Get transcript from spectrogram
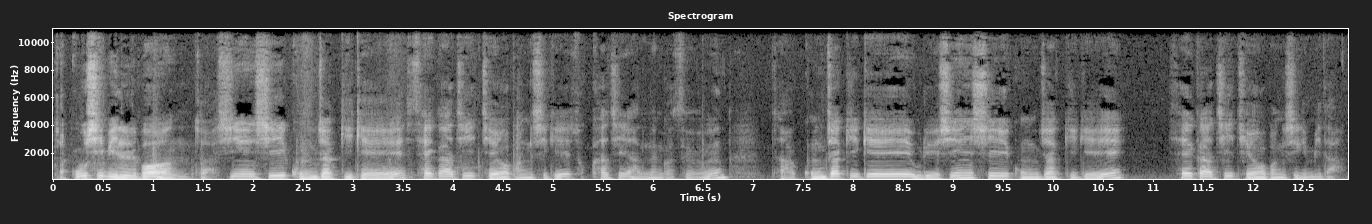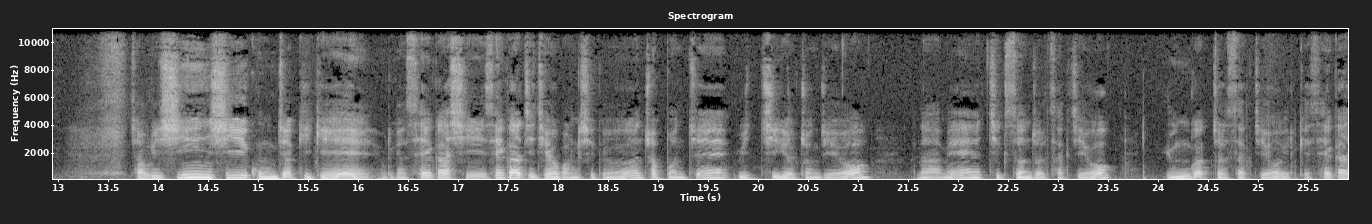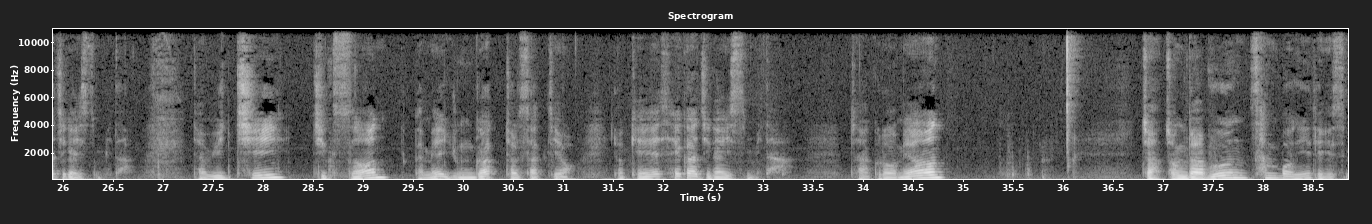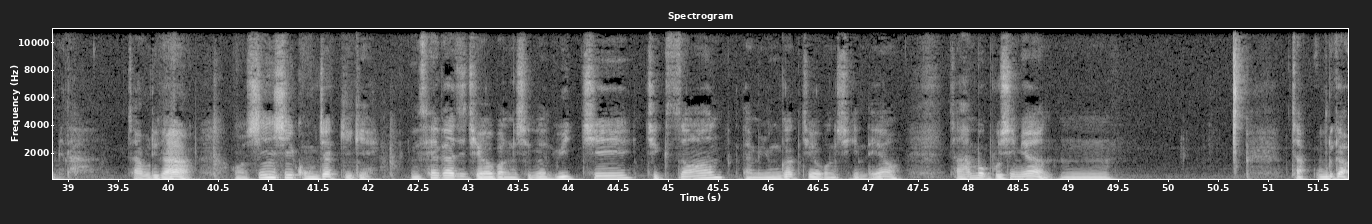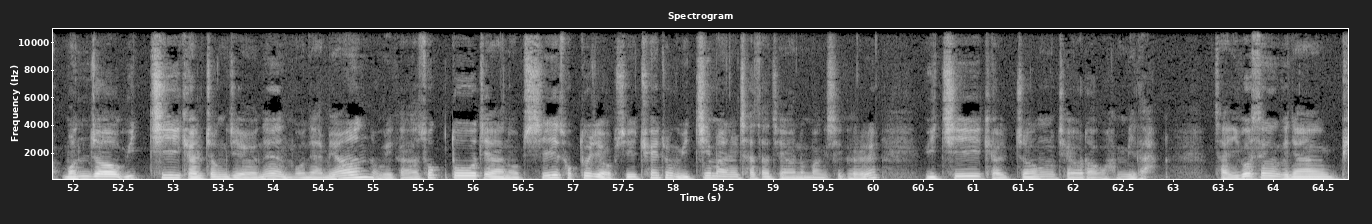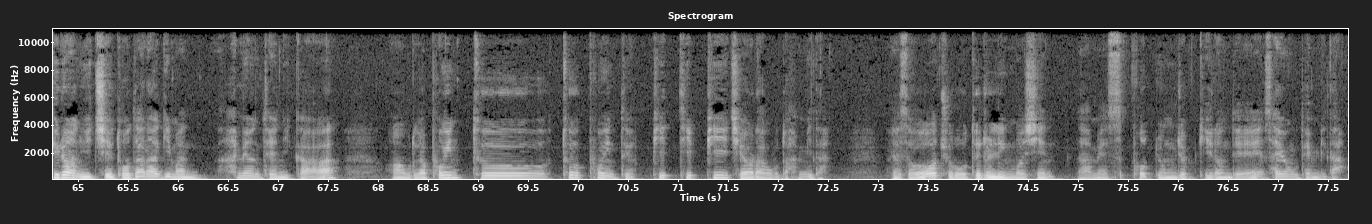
자, 51번. 자, CNC 공작기계의 세 가지 제어 방식에 속하지 않는 것은 자, 공작기계 우리의 CNC 공작기계의 세 가지 제어 방식입니다. 자, 우리 CNC 공작기계에 우리가 세 가지 세 가지 제어 방식은 첫 번째 위치 결정 제어, 그다음에 직선 절삭 제어, 윤곽 절삭 제어 이렇게 세 가지가 있습니다. 자, 위치, 직선, 그다음에 윤곽 절삭 제어 이렇게 세 가지가 있습니다. 자, 그러면 자, 정답은 3번이 되겠습니다. 자, 우리가 어, CNC 공작 기계 이 세 가지 제어 방식은 위치, 직선, 그다음에 윤곽 제어 방식인데요. 자, 한번 보시면 음 자, 우리가 먼저 위치 결정 제어는 뭐냐면 우리가 속도 제한 없이 속도 제어 없이 최종 위치만을 찾아 제어하는 방식을 위치 결정 제어라고 합니다. 자, 이것은 그냥 필요한 위치에 도달하기만 하면 되니까 어, 우리가 포인트 투 포인트 PTP 제어라고도 합니다. 그래서 주로 드릴링 머신, 그다음에 스폿 용접기 이런 데 사용됩니다.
